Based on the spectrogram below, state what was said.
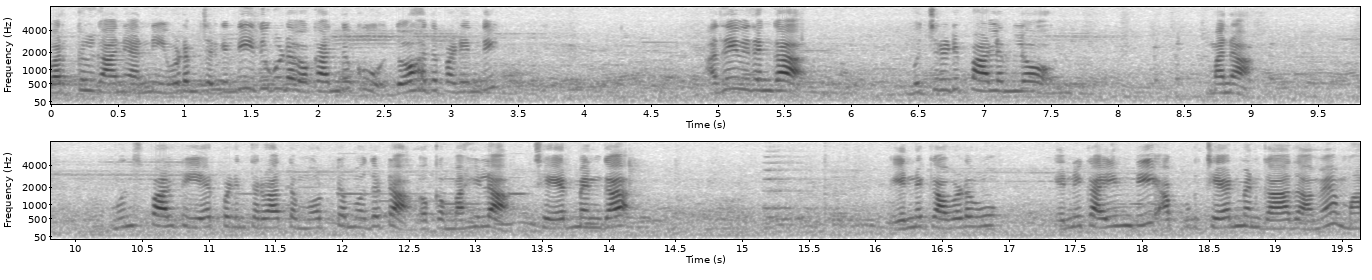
వర్కులు కానీ అన్నీ ఇవ్వడం జరిగింది. ఇది కూడా ఒక అందుకు దోహదపడింది. అదేవిధంగా బుచ్చిరెడ్డిపాళెంలో మన మున్సిపాలిటీ ఏర్పడిన తర్వాత మొట్టమొదట ఒక మహిళ చైర్మన్గా ఎన్నిక అవ్వడము ఎన్నిక అయింది అప్పుడు చైర్మన్ కాదు ఆమె. మా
